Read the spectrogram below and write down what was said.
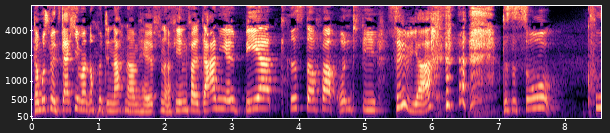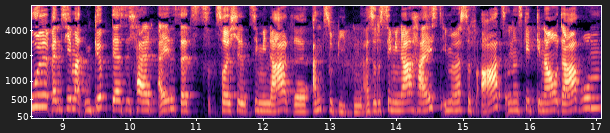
da muss mir jetzt gleich jemand noch mit den Nachnamen helfen. Auf jeden Fall Daniel, Beat, Christopher und die Silvia. das ist so cool, wenn es jemanden gibt, der sich halt einsetzt, solche Seminare anzubieten. Also das Seminar heißt Immersive Arts und es geht genau darum,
